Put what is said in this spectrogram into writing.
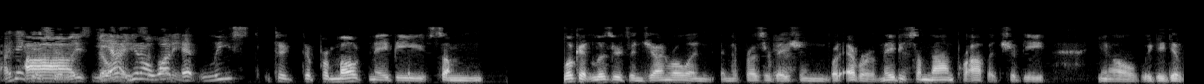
I think they should Uh, at least yeah, you know what? money. At least to, to promote maybe some look at lizards in general and, and the preservation, whatever. Maybe some nonprofit should be, you know, we could give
